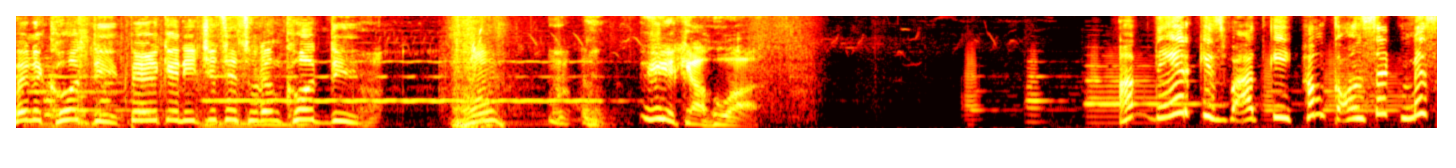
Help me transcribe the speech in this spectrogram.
मैंने खोद दी पेड़ के नीचे से सुरंग खोद दी। ये क्या हुआ? देर किस बात की? हम कॉन्सर्ट मिस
